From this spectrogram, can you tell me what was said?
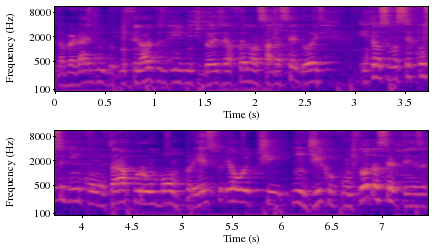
na verdade no final de 2022 já foi lançada a C2, então se você conseguir encontrar por um bom preço, eu te indico com toda certeza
